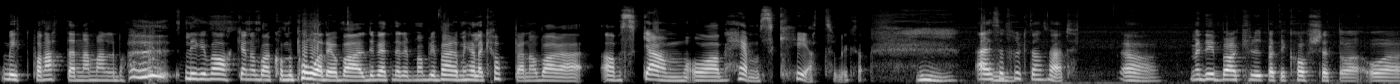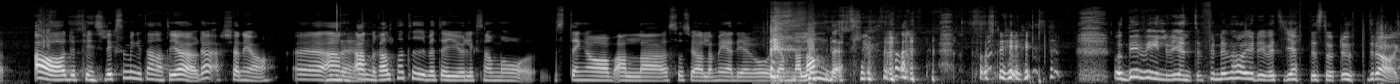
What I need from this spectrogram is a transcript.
mitt på natten när man bara ligger vaken och bara kommer på det och bara, du vet när man blir varm i hela kroppen och bara av skam och av hemskhet liksom. Mm. Det är så fruktansvärt. Ja. Men det är bara att krypa till korset då och Ja, det finns liksom inget annat att göra känner jag. Eh, an, Nej. andra alternativet är ju liksom att stänga av alla sociala medier och lämna landet. Så Och det vill vi ju inte, för nu har ju du ett jättestort uppdrag.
